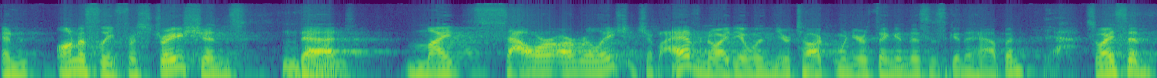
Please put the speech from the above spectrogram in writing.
and honestly frustrations mm-hmm. that might sour our relationship. I have no idea when you're talk, when you're thinking this is going to happen. Yeah. So I said,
